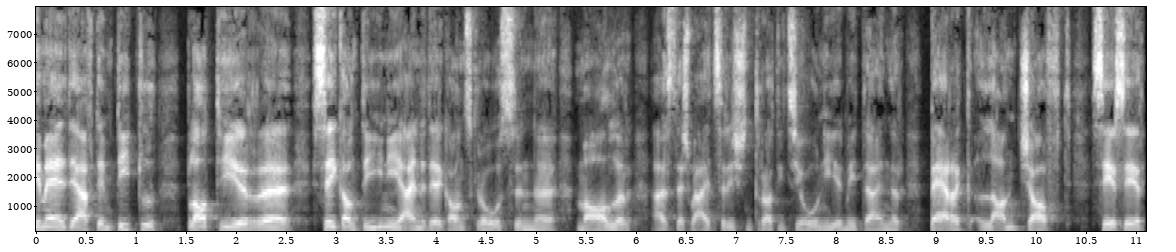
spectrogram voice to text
Gemälde auf dem Titelblatt hier äh, Segantini, einer der ganz großen äh, Maler aus der schweizerischen Tradition hier mit einer Berglandschaft, sehr sehr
